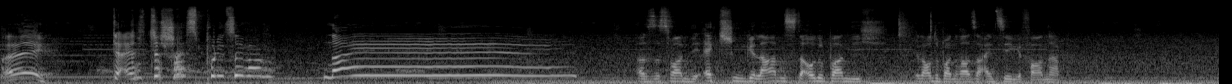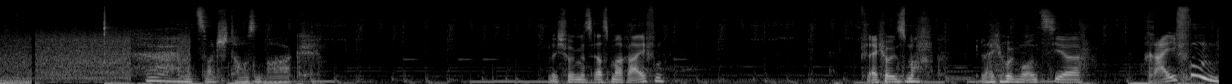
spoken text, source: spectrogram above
Ey! Der, der scheiß Polizeiwagen! Nein! Also das waren die actiongeladenste Autobahn, die ich in Autobahnrase 1 je gefahren habe. 20.000 Mark. Vielleicht holen wir uns erstmal Reifen. Vielleicht holen, wir, vielleicht holen wir uns hier Reifen.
